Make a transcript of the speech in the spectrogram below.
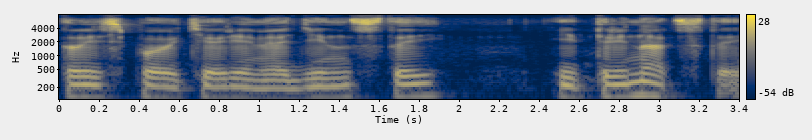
То есть по теореме 11 и 13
